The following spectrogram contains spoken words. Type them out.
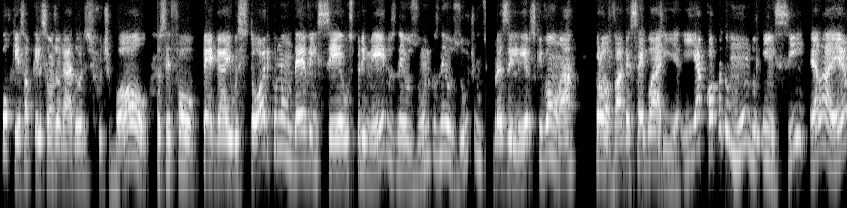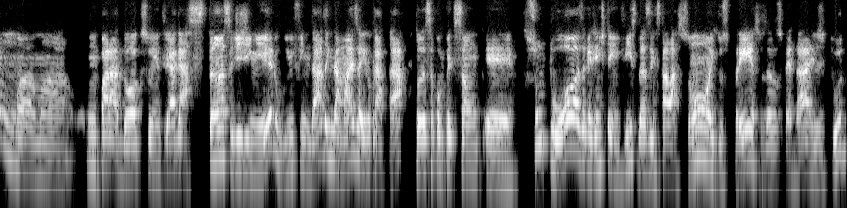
Por quê? Só porque eles são jogadores de futebol? Se você for pegar o histórico, não devem ser os primeiros, nem os únicos, nem os últimos brasileiros que vão lá provar dessa iguaria. E a Copa do Mundo em si, ela é uma, uma, um paradoxo entre a gastança de dinheiro infindada, ainda mais aí no Catar, toda essa competição é, suntuosa que a gente tem visto das instalações, dos preços, das hospedagens, de tudo,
